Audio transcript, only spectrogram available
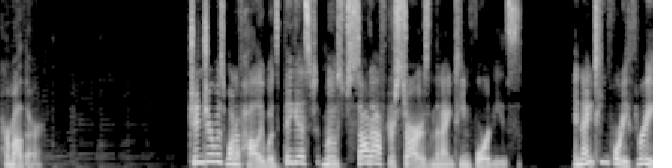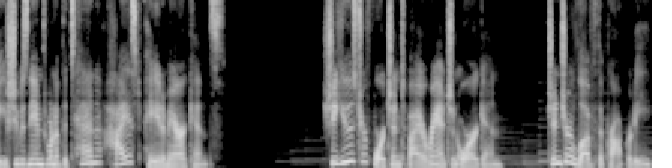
her mother. Ginger was one of Hollywood's biggest, most sought after stars in the 1940s. In 1943, she was named one of the 10 highest paid Americans. She used her fortune to buy a ranch in Oregon. Ginger loved the property.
